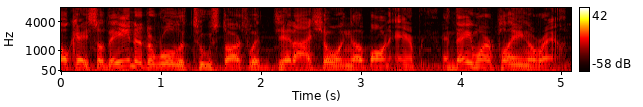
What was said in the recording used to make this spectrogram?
Okay, so the end of the rule of two starts with Jedi showing up on Ambria, and they weren't playing around.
